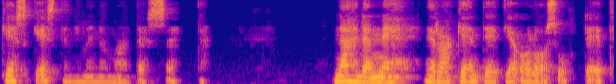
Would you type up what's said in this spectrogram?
keskeistä nimenomaan tässä, että nähdä ne, ne rakenteet ja olosuhteet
